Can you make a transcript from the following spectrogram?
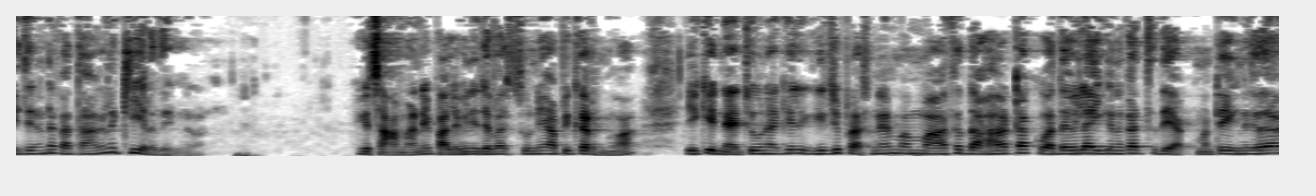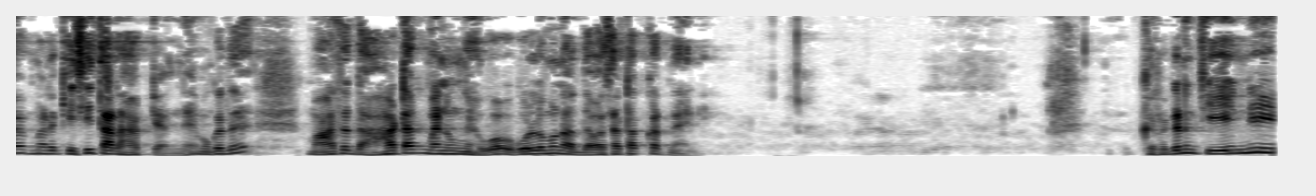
ඒ දෙන්නට කතා කරලා කියලා දෙන්න ඕන. ඒක සාමාන්‍ය පළවෙනි දවස් තුනේ අපි කරනවා. ඒකේ නැති වුණා කියලා කිසි ප්‍රශ්නයක් මම මාස 18ක් වද වෙලා ඉගෙන ගත්ත දෙයක්. මට ඒ නිසා මට කිසි තරහක් යන්නේ මොකද මාස 18ක් මනුන් ඇහුවා. ඔයගොල්ලෝ මොනවද දවස් 8ක්වත් නැහැනේ. කරගෙන තියෙන්නේ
